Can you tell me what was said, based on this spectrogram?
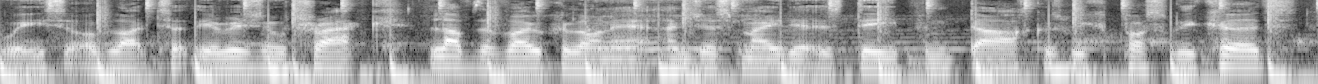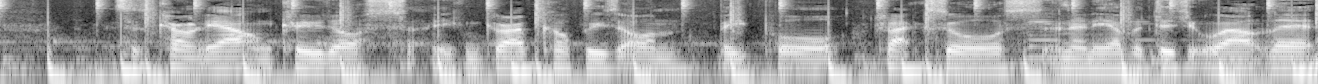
we sort of like took the original track, loved the vocal on it, and just made it as deep and dark as we possibly could. This is currently out on Kudos. You can grab copies on Beatport, Traxsource, and any other digital outlet.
